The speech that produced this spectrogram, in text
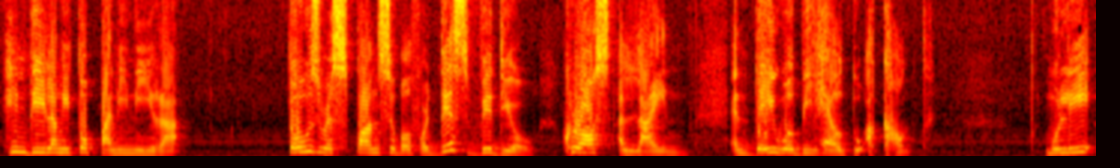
Hindi lang ito paninira. Those responsible for this video crossed a line and they will be held to account. Muli,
